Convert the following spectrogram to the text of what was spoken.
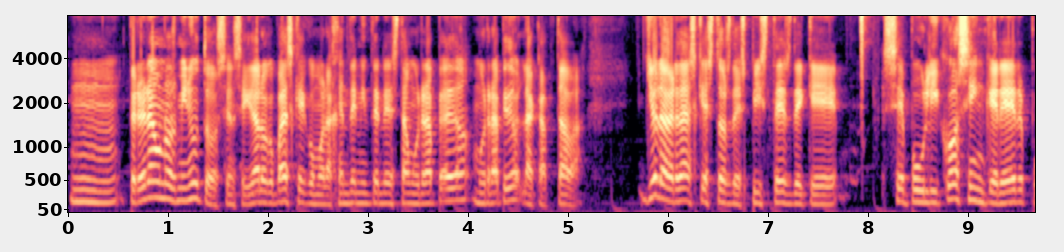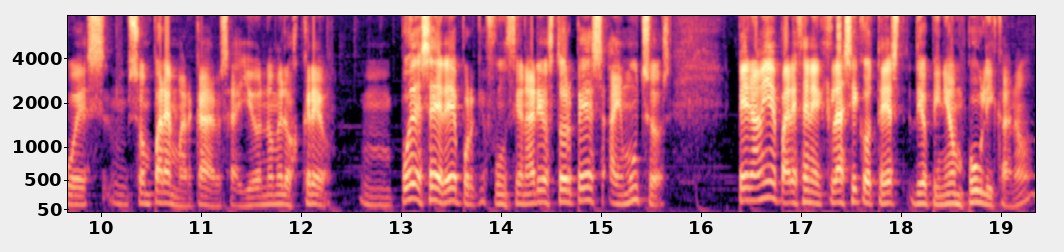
Mm, pero era unos minutos, enseguida lo que pasa es que como la gente en internet está muy rápido, muy rápido, la captaba. Yo la verdad es que estos despistes de que se publicó sin querer, pues son para enmarcar, o sea, yo no me los creo. Mm, puede ser, ¿eh? Porque funcionarios torpes hay muchos. Pero a mí me parece en el clásico test de opinión pública, ¿no?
